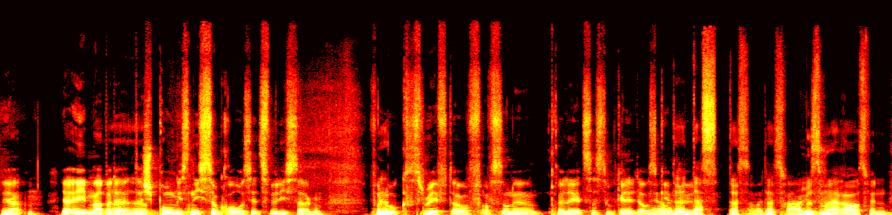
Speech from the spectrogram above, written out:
Ja, ja eben, aber der, Also- der Sprung ist nicht so groß, jetzt würde ich sagen. Von Ja. Oculus Rift auf, auf so eine Brille jetzt, dass du Geld ausgeben Ja, willst. das das, Aber das Frage müssen wir herausfinden.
